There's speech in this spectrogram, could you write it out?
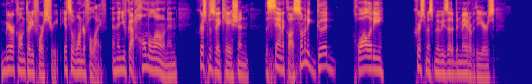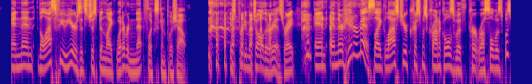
Miracle on 34th Street, It's a Wonderful Life. And then you've got Home Alone and Christmas Vacation, The Santa Claus. So many good quality Christmas movies that have been made over the years. And then the last few years, it's just been like whatever Netflix can push out. Is pretty much all there is, right? And and they're hit or miss. Like last year, Christmas Chronicles with Kurt Russell was was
